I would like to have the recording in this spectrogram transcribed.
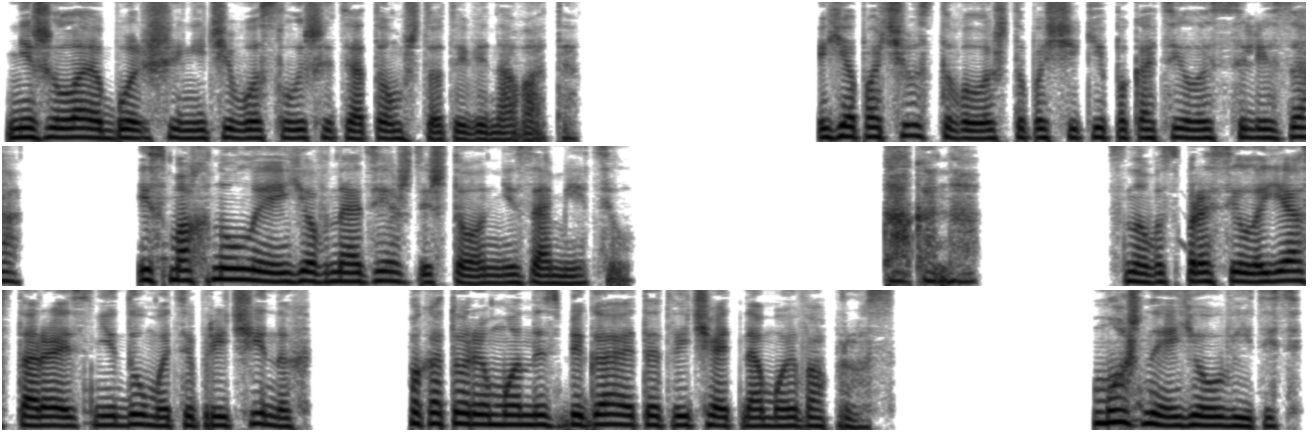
Не желая больше ничего слышать о том, что ты виновата. Я почувствовала, что по щеке покатилась слеза, и смахнула ее в надежде, что он не заметил. «Как она?» — снова спросила я, стараясь не думать о причинах, по которым он избегает отвечать на мой вопрос. «Можно ее увидеть?»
